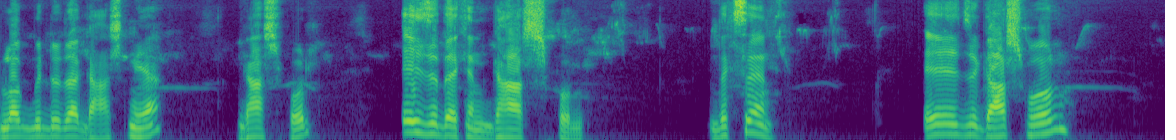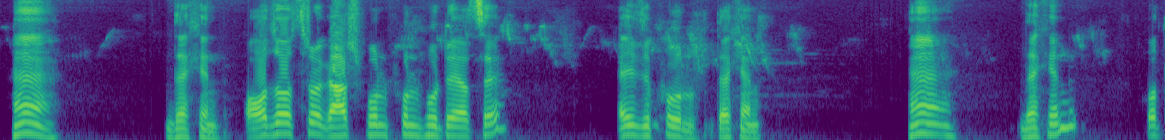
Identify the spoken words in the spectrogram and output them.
ব্লগ ভিডিওটা ঘাস নিয়ে, ঘাস ফুল। এই যে দেখেন ঘাস ফুল। দেখছেন? এই যে ঘাস ফুল হ্যাঁ? দেখেন, অজস্র ঘাস ফুল ফুল ফুটে আছে। এই যে ফুল, দেখেন। হ্যাঁ? দেখেন, কত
